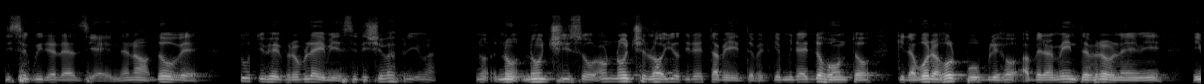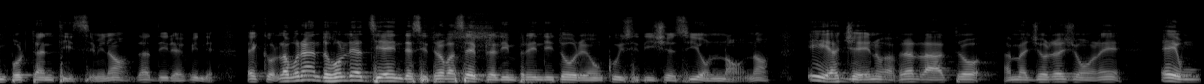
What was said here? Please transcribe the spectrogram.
di seguire le aziende, no? dove tutti quei problemi che si diceva prima No, no, non, sono, non, ce l'ho io direttamente perché mi rendo conto che chi lavora col pubblico ha veramente problemi importantissimi no? da dire. Quindi, ecco, lavorando con le aziende si trova sempre l'imprenditore con cui si dice sì o no, no? e a Genova, fra l'altro, a maggior ragione, è, un,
